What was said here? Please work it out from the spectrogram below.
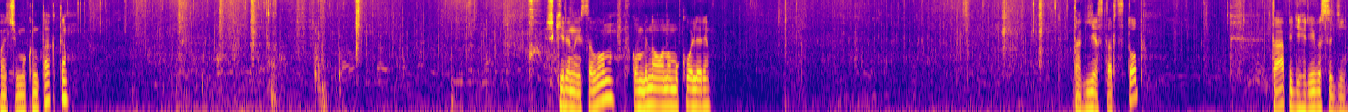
Бачимо контакти. Шкіряний салон в комбінованому кольорі. Так, є старт-стоп та підігріви сидінь.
